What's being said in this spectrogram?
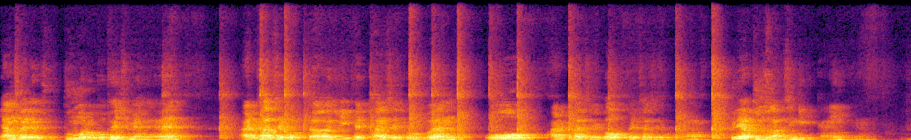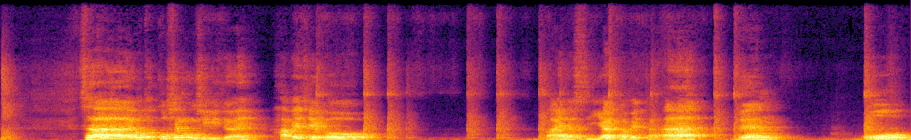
양변의 부- 분모를 곱해주면은 알파 제곱 더하기 베타 제곱은 5 알파 제곱 베타 제곱. 어, 그래야 분수가 안 생기니까. 잉? 음. 자, 이것도 곱셈 공식이죠. 잉? 합의 제곱 마이너스 2 알파 베타는 5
